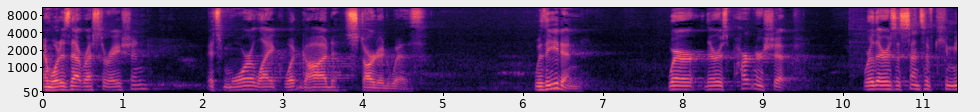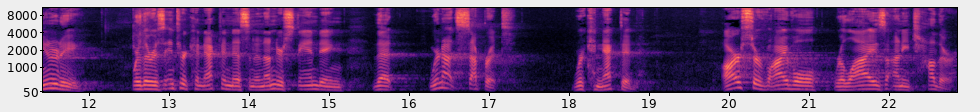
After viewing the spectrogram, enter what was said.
And what is that restoration? It's more like what God started with. With Eden, where there is partnership, where there is a sense of community, where there is interconnectedness and an understanding that we're not separate, we're connected. Our survival relies on each other,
